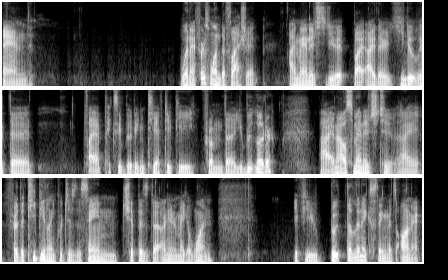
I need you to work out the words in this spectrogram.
and when I first wanted to flash it, I managed to do it by either you can do it with the via PXE booting TFTP from the U-boot loader. Uh, and I also managed to, I, for the TP link, which is the same chip as the Onion Omega 1, if you boot the Linux thing that's on it,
